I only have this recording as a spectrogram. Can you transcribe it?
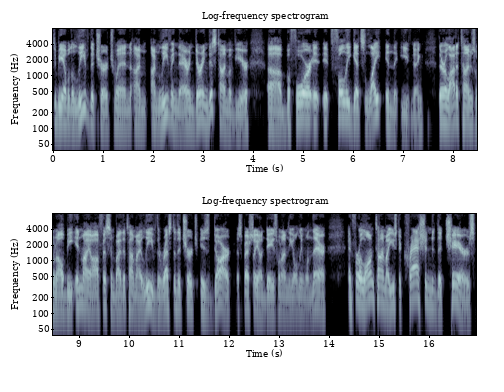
to be able to leave the church when i'm i'm leaving there. And during this time of year uh, before it, it fully gets light in the evening there are a lot of times when i'll be in my office and by the time i leave the rest of the church is dark especially on days when i'm the only one there. And for a long time i used to crash into the chairs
